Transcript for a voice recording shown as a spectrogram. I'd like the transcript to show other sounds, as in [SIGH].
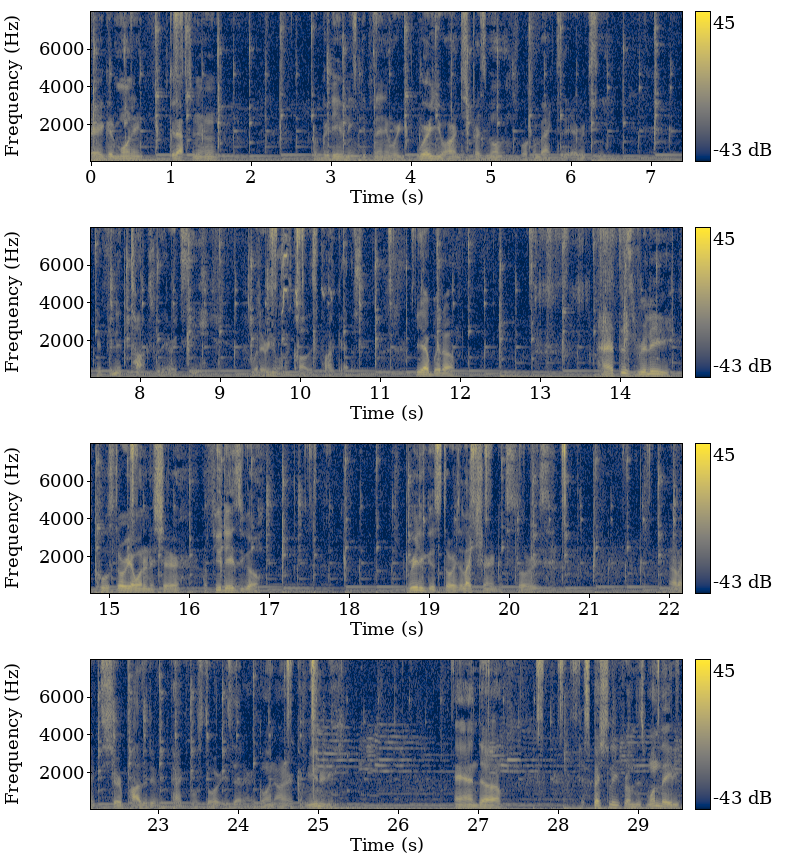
Hey, good morning, good afternoon, or good evening, depending where you, where you are in this present moment. Welcome back to the Eric C. Infinite Talks with Eric C. Whatever you want to call this podcast. Yeah, but um, I had this really cool story I wanted to share a few days ago. Really good stories. I like sharing good stories. I like to share positive, impactful stories that are going on in our community. And uh, especially from this one lady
